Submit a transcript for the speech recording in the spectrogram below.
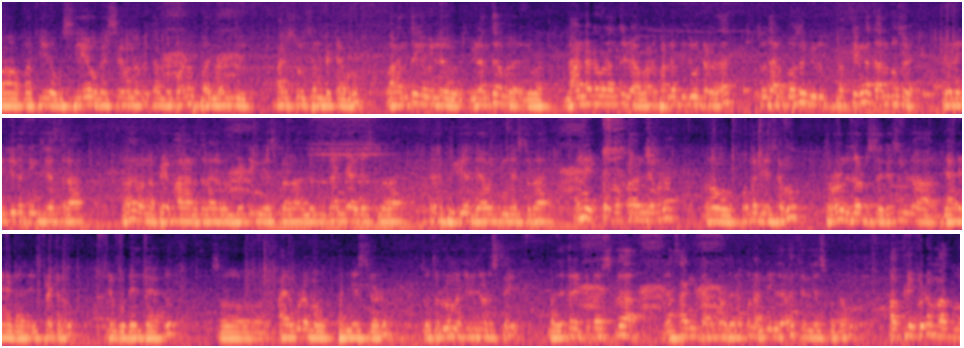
ఒక టీ- ఒక సీఏ ఒక ఎస్ఏ ఉన్నారు. దాంతోపాటు పది మంది కానిస్టేబుల్స్ పెట్టాము. వాళ్ళంతా వీళ్ళు వీళ్ళంతా లాండ్ వాళ్ళంతా వాళ్ళ పనులు బిజీ ఉంటారు కదా. సో దానికోసం వీళ్ళు ప్రత్యేకంగా దానికోసమే ఏమైనా ఇల్లీగల్ థింగ్స్ చేస్తారా? ఏమన్నా పీకాలు ఆడుతారా ఏమైనా బెట్టింగ్ చేస్తున్నారా? లేకపోతే గంజా చేస్తున్నారా? లేదా పీడిఎస్ దేవతం చేస్తున్నారా? అని ఒక్కొక్కరిని కూడా మనం ఫోకస్ చేశాము. త్వరలో రిజల్ట్ వస్తాయి. రీసెంట్గా జాయిన్ అయిన inspector three four days back so ఆయన కూడా మనకు పనిచేస్తున్నాడు సో త్వరలో మంచి రిజల్ట్ వస్తాయి. మన దగ్గర ఎట్టి పరిస్థితుల్లో కర్మ జరగకుండా అన్ని విధాలుగా తెలియజేసుకుంటాము. పబ్లిక్ కూడా మాకు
